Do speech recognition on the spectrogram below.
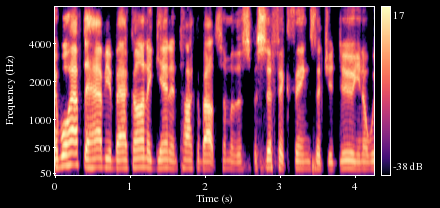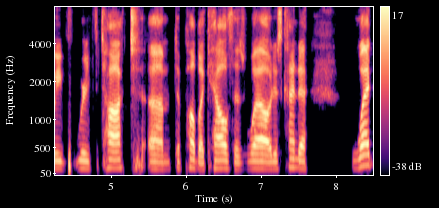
and we'll have to have you back on again and talk about some of the specific things that you do. You know, we've we've talked um, to public health as well, just kind of what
